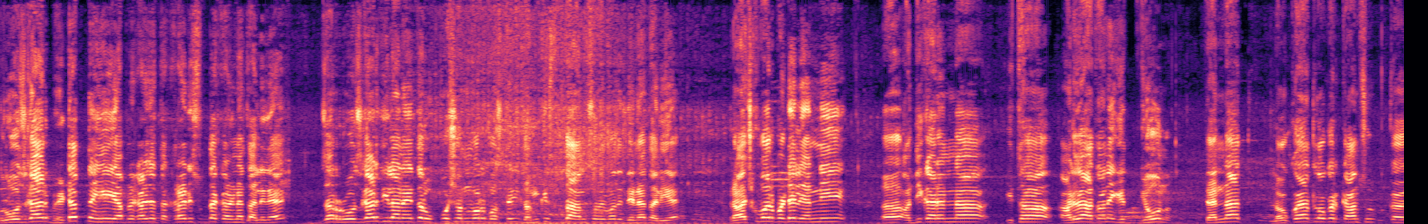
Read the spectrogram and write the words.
रोजगार भेटत नाही या प्रकारच्या तक्रारी सुद्धा करण्यात आलेल्या आहे जर रोजगार दिला नाही तर उपोषणवर बसण्याची धमकी सुद्धा आमसभेमध्ये देण्यात आली आहे. राजकुमार पटेल यांनी अधिकाऱ्यांना इथं आडव्या हाताने घेत घेऊन त्यांना लवकरात लवकर काम सुरू क-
